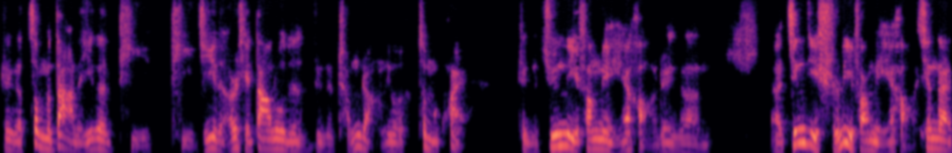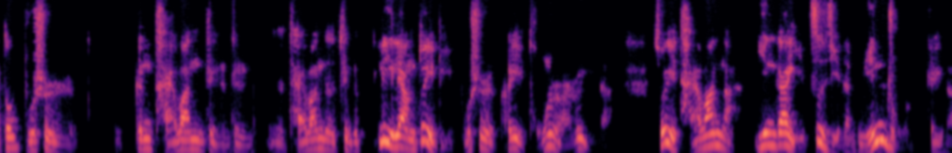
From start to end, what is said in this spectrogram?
这个这么大的一个体体积的，而且大陆的这个成长又这么快，这个军力方面也好，这个呃经济实力方面也好，现在都不是跟台湾这个这个台湾的这个力量对比，不是可以同日而语的。所以台湾呢，应该以自己的民主这个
